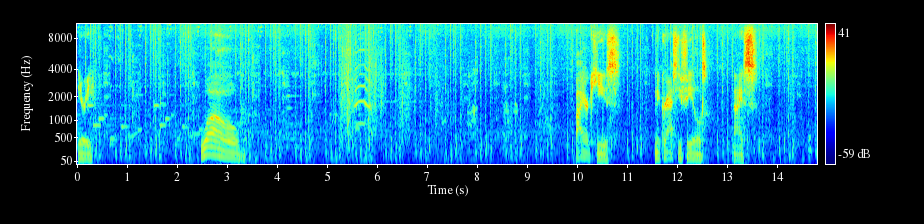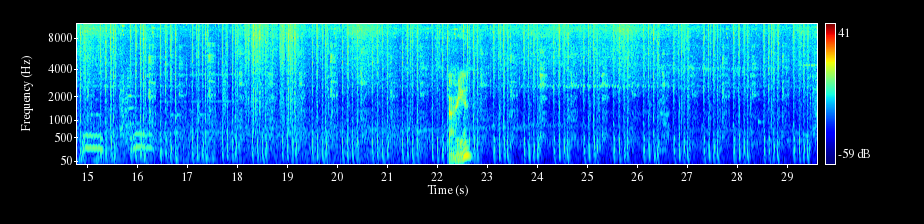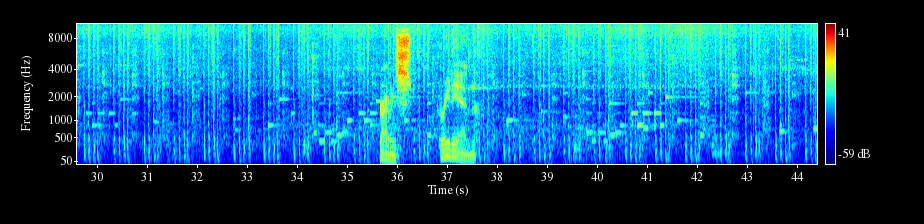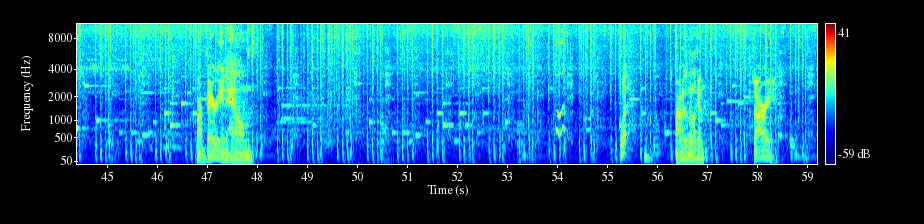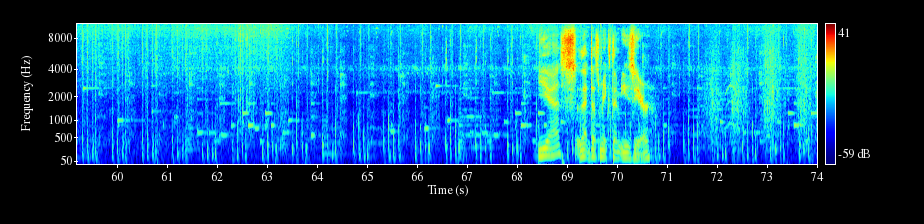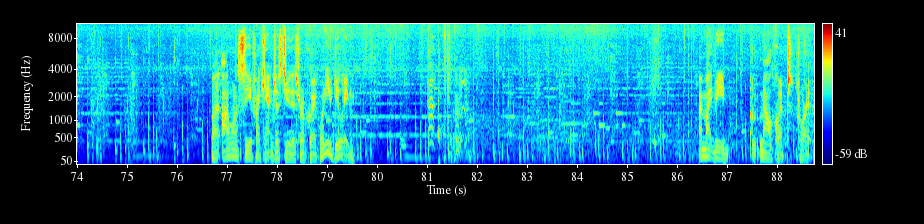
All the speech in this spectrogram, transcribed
Eerie. Whoa! Fire Keese in a grassy field. Nice. Guardian. Driving straight in. Barbarian helm. I wasn't looking. Sorry. Yes, that does make them easier. But I want to see if I can't just do this real quick. What are you doing? I might be mal-equipped for it.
